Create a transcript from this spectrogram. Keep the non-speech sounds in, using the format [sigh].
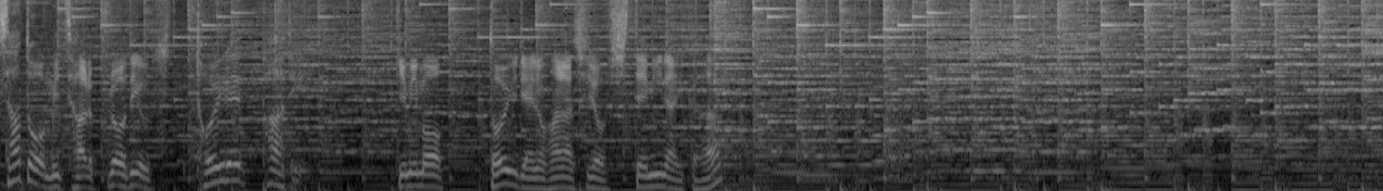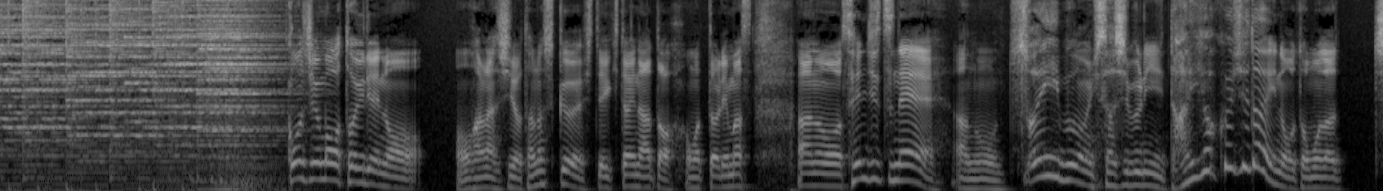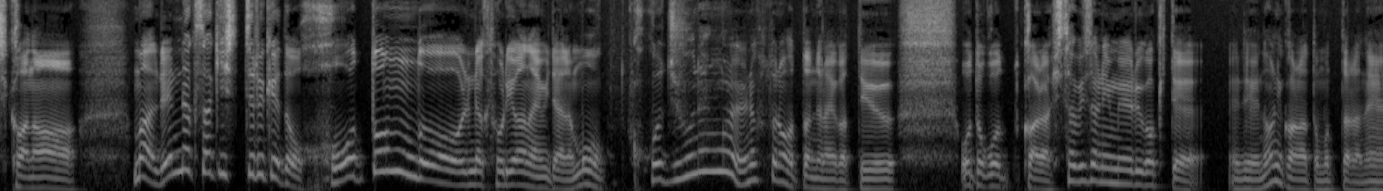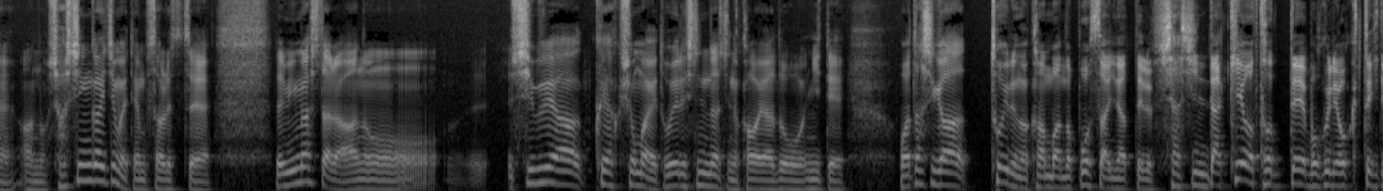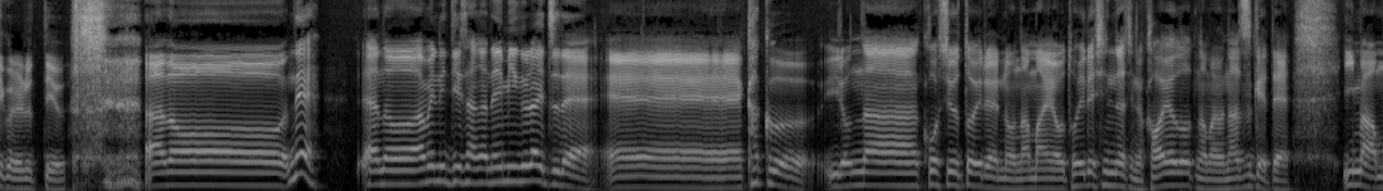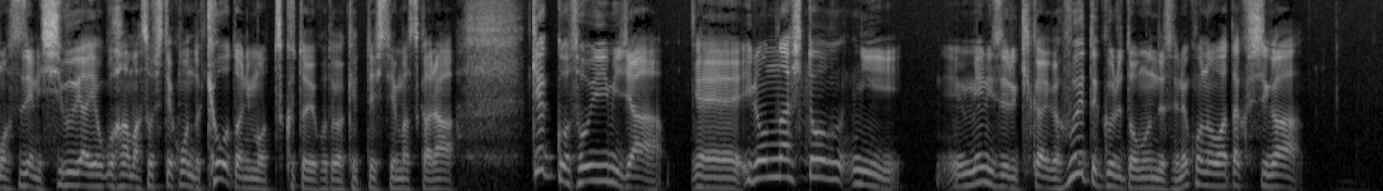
佐藤光晴プロデューストイレパーティー君もトイレの話をしてみないか？今週もトイレのお話を楽しくしていきたいなと思っております。あの、先日ね、あの、ずいぶん久しぶりに大学時代のお友達ちかな。まあ連絡先知ってるけど、ほとんど連絡取り合わないみたいな、もうここ10年ぐらい連絡取らなかったんじゃないかっていう男から久々にメールが来て、で、何かなと思ったらね、あの、写真が1枚添付されてて、で、見ましたら、あの、渋谷区役所前トイレ診断士の川宿にて、私がトイレの看板のポスターになってる写真だけを撮って僕に送ってきてくれるっていう。あのー、ね、あの、アメニティさんがネーミングライツで、えー、各いろんな公衆トイレの名前をトイレ診断士の川宿って名前を名付けて、今はもうすでに渋谷、横浜、そして今度京都にも着くということが決定していますから、結構そういう意味じゃ、えー、いろんな人に目にする機会が増えてくると思うんですよね、この私が。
